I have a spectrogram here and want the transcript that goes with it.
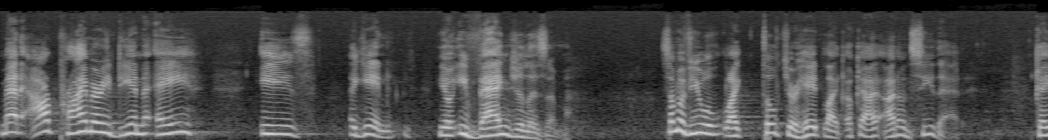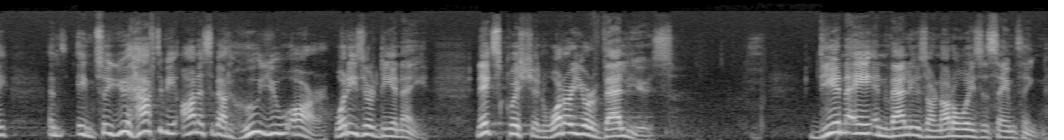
man, our primary DNA is, again, you know, evangelism. Some of you will like tilt your head like, okay, I, I don't see that. Okay? And, and so you have to be honest about who you are. What is your DNA? Next question What are your values? DNA and values are not always the same thing.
